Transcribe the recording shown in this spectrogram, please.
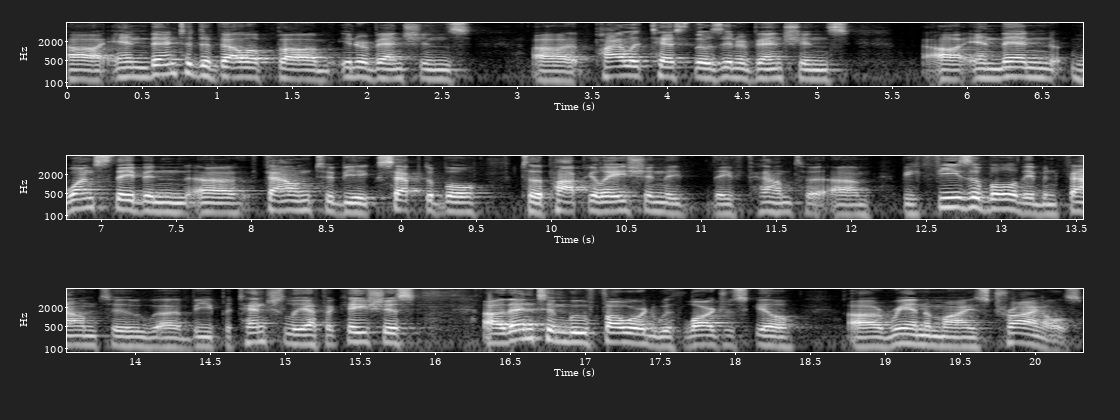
uh, and then to develop um, interventions, uh, pilot test those interventions, uh, and then once they've been uh, found to be acceptable to the population, they, they've found to um, be feasible, they've been found to uh, be potentially efficacious, uh, then to move forward with larger scale uh, randomized trials.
